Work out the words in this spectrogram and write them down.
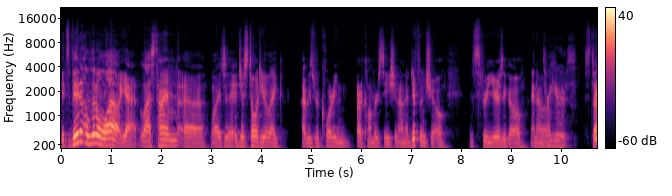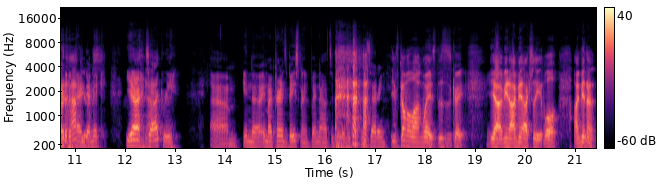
It's been a little while. Yeah, last time, uh, well, I just, I just told you like I was recording our conversation on a different show. It's three years ago, and uh, three years started the pandemic. Years. Yeah, exactly. Yeah. Um, in the in my parents' basement, but now it's a bit of a different setting. You've come a long ways. This is great. Yeah. yeah, I mean, I'm actually well, I'm in a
